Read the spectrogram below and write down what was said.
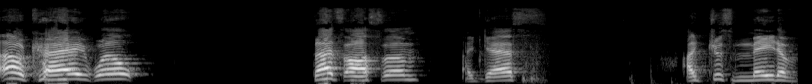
Okay, well that's awesome, I guess. I just made a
